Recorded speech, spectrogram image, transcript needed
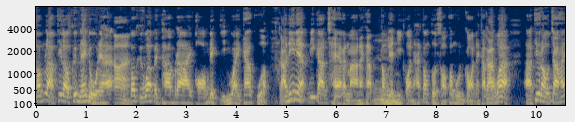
สำหรับที่เราขึ้นให้ดูเนี่ยฮะอ่าก็คือว่าเป็นไทม์ไลน์ของเด็กหญิงวัยเก้าขวบครับอันนี้เนี่ยมีการแชร์กันมานะครับอืมต้องเรียนนี้ก่อนนะฮะต้องตรวจสอบข้อมูลก่อนนะครับครับแต่ว่าอ่าที่เราจะให้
